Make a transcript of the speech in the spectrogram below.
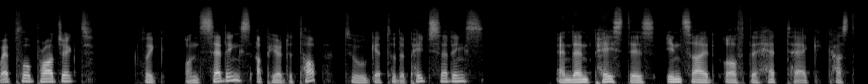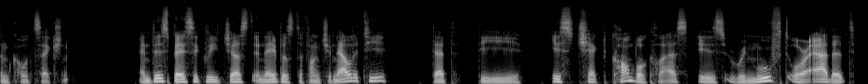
Webflow project, click on settings up here at the top to get to the page settings, and then paste this inside of the head tag custom code section. And this basically just enables the functionality that the isChecked combo class is removed or added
